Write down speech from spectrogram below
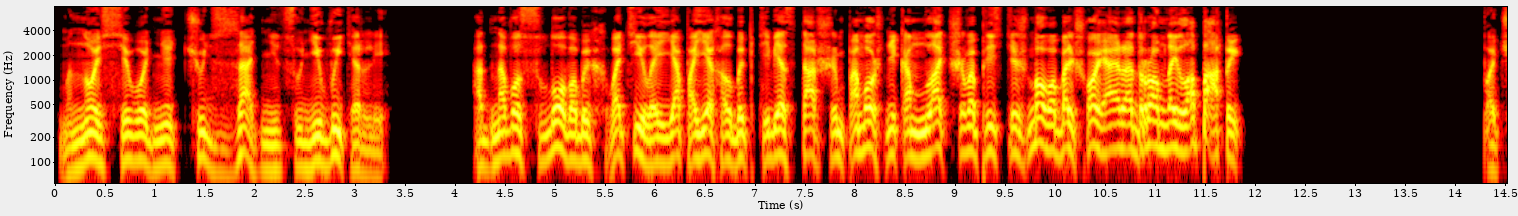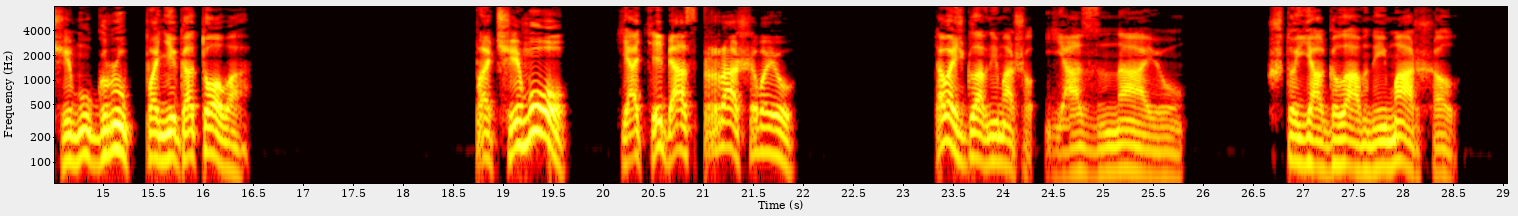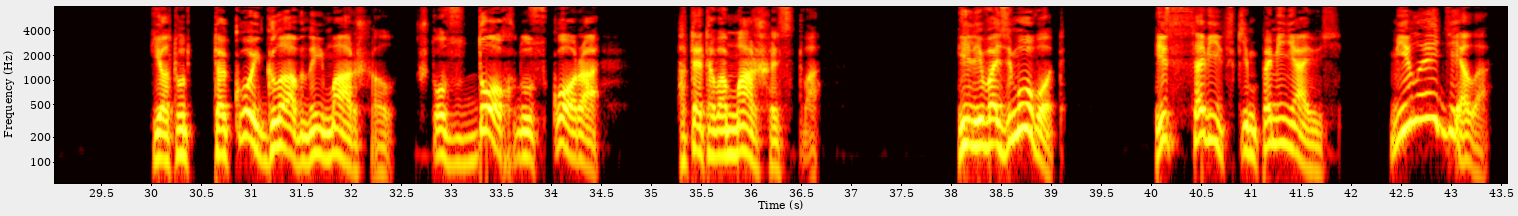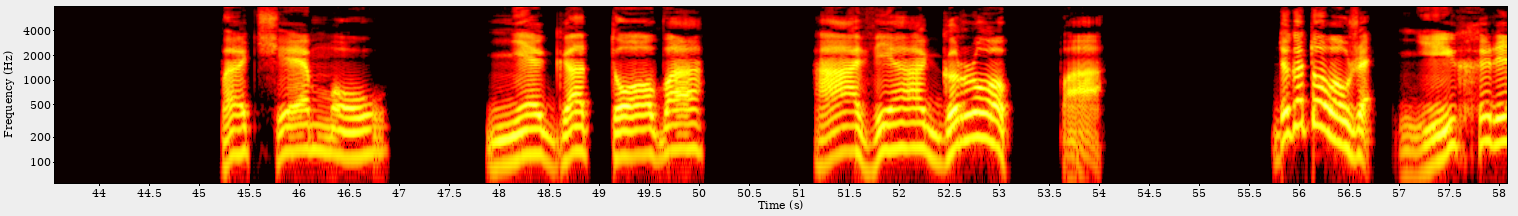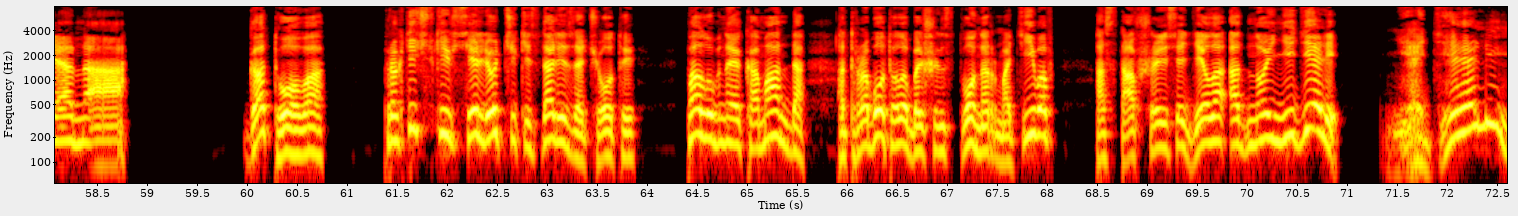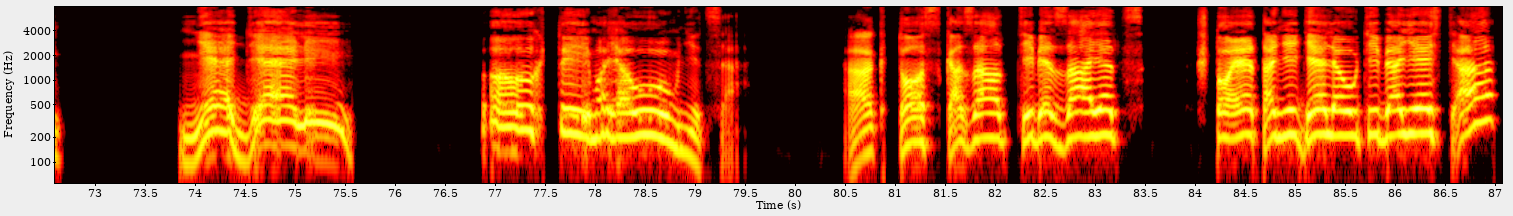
Мной сегодня чуть задницу не вытерли. Одного слова бы хватило, и я поехал бы к тебе старшим помощником младшего престижного большой аэродромной лопаты. Почему группа не готова? Почему? Я тебя спрашиваю. Товарищ главный маршал, я знаю что я главный маршал. Я тут такой главный маршал, что сдохну скоро от этого маршальства. Или возьму вот и с Савицким поменяюсь. Милое дело. Почему не готова авиагруппа? Да готово уже. Ни хрена. Готово. Практически все летчики сдали зачеты. Палубная команда отработала большинство нормативов, Оставшееся дело одной недели. Недели? Недели! Ух ты, моя умница! А кто сказал тебе, заяц, что эта неделя у тебя есть, а?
